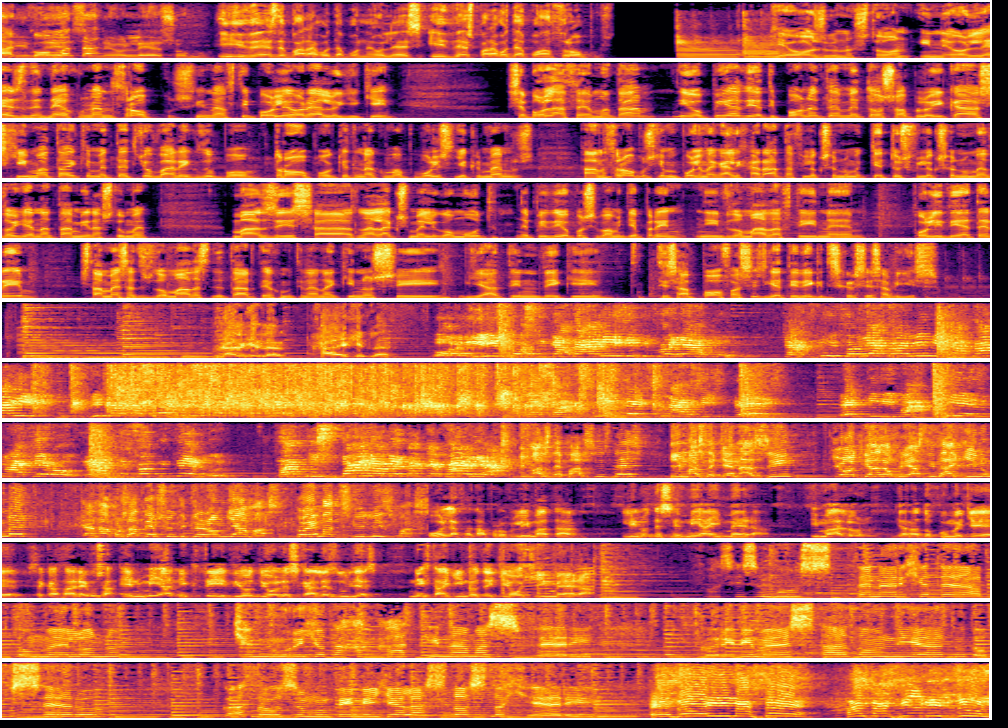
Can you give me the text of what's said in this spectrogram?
Έξω τα κόμματα. Οι ιδέες δεν παράγονται από νεολαίες, οι ιδέες παράγονται από ανθρώπους. Και ως γνωστόν, οι νεολαίες δεν έχουν ανθρώπους. Είναι αυτή πολύ ωραία λογική σε πολλά θέματα, η οποία διατυπώνεται με τόσο απλοϊκά σχήματα και με τέτοιο βαρύγδουπο τρόπο και την ακούμε από πολύ συγκεκριμένους ανθρώπους και με πολύ μεγάλη χαρά τα φιλοξενούμε και τους φιλοξενούμε εδώ για να τα μοιραστούμε μαζί σας. Να αλλάξουμε λίγο mood, επειδή όπως είπαμε και πριν, η εβδομάδα αυτή είναι πολύ ιδιαίτερη. Στα μέσα της εβδομάδας, την Τετάρτη, έχουμε την ανακοίνωση για την δίκη της απόφασης για τη δίκη της Χρυσής Αυγής. Χάι Χίτλερ! Χάι Χίτλερ! Ο Λύκος την καθαρίζει τη φωλιά του και αυτή η φωλιά θα μείνει καθαρή. Είναι Θα τους πάραμε τα κεφάλια. Είμαστε φασίστες, είμαστε και ναζί και ό,τι άλλο χρειαστεί θα γίνουμε για να προστατεύσουν την κληρονομιά μας, το αίμα της φυλής μας. Όλα αυτά τα προβλήματα λύνονται σε μία ημέρα. Ή μάλλον, για να το πούμε και σε καθαρέγουσα, εν μία νυχτή, διότι όλες οι καλές δουλειές νύχτα γίνονται και όχι ημέρα. Ο φασισμός δεν έρχεται από το μέλλον Καινούριο τα χακάτι να μας φέρει Κρύβει μες στα δόντια του το ξέρω Καθώς μου δίνει γελαστό στο χέρι Εδώ είμαστε! Ας μας συντριψούν.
